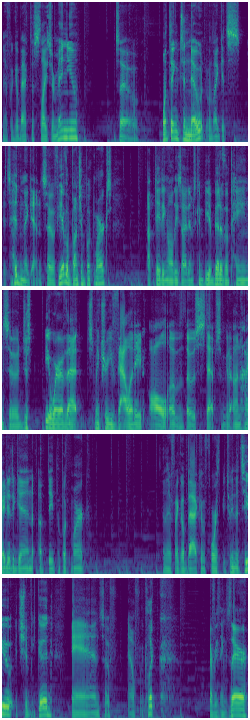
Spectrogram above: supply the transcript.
And if we go back to slicer menu, so one thing to note, like it's it's hidden again. So if you have a bunch of bookmarks, updating all these items can be a bit of a pain. So just be aware of that. Just make sure you validate all of those steps. I'm going to unhide it again, update the bookmark. And then if I go back and forth between the two, it should be good. And so if, now if we click, everything's there.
